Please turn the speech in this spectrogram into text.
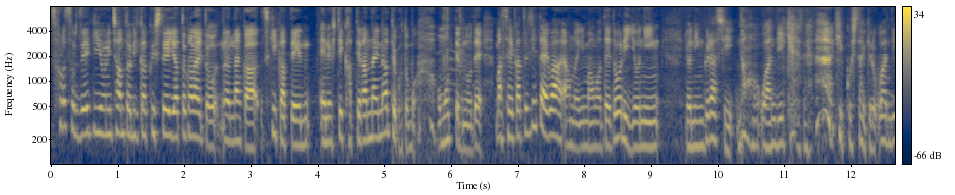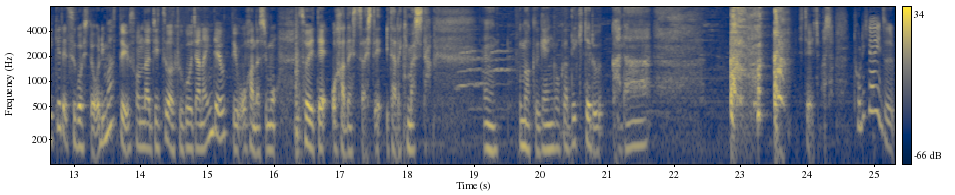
そろそろ税金用にちゃんと利確してやっとかないとなんか好き勝手 NFT 買ってらんないなってことも 思ってるので、まあ、生活自体はあの今まで通り4人4人暮らしの 1DK で引っ越したいけど 1DK で過ごしておりますっていうそんな実は富豪じゃないんだよっていうお話も添えてお話しさせていただきました。うんうまく言語化できてるかな。失礼しました。とりあえず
